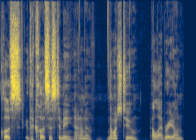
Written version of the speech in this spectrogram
close the closest to me. I don't know, not much to elaborate on.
